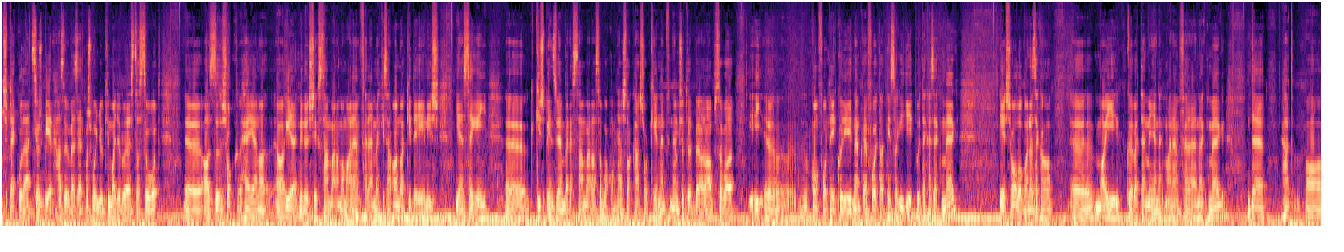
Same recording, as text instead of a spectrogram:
spekulációs bérházövezet, most mondjuk ki magyarul ezt a szót, az sok helyen a, a életminőség számára ma már nem felel meg, hiszen annak idején is ilyen szegény kispénzű emberek számára a szobakonyhás lakásokként nem, nem sütött be a nap, szóval így, komfort nélküli nem kell folytatni, szóval így épültek ezek meg és valóban ezek a ö, mai követelményenek már nem felelnek meg, de hát a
